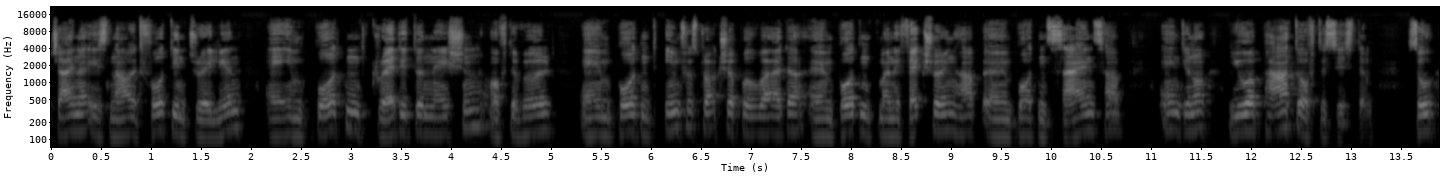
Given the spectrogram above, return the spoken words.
China is now at 14 trillion, an important creditor nation of the world, an important infrastructure provider, an important manufacturing hub, an important science hub, and you know you are part of the system. So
